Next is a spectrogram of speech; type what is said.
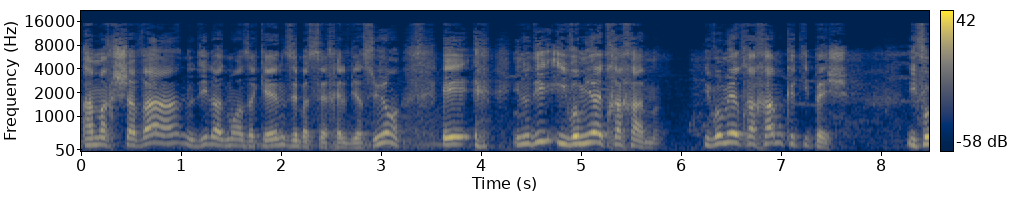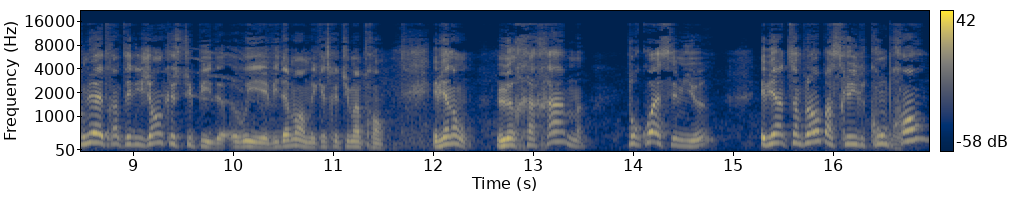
Amarshava, nous dit l'Admo Azaken, Zebasechel bien sûr, et il nous dit il vaut mieux être racham. Il vaut mieux être racham que tipèche. Il faut mieux être intelligent que stupide. Oui, évidemment, mais qu'est-ce que tu m'apprends? Eh bien non, le chacham, pourquoi c'est mieux? Eh bien, tout simplement parce qu'il comprend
